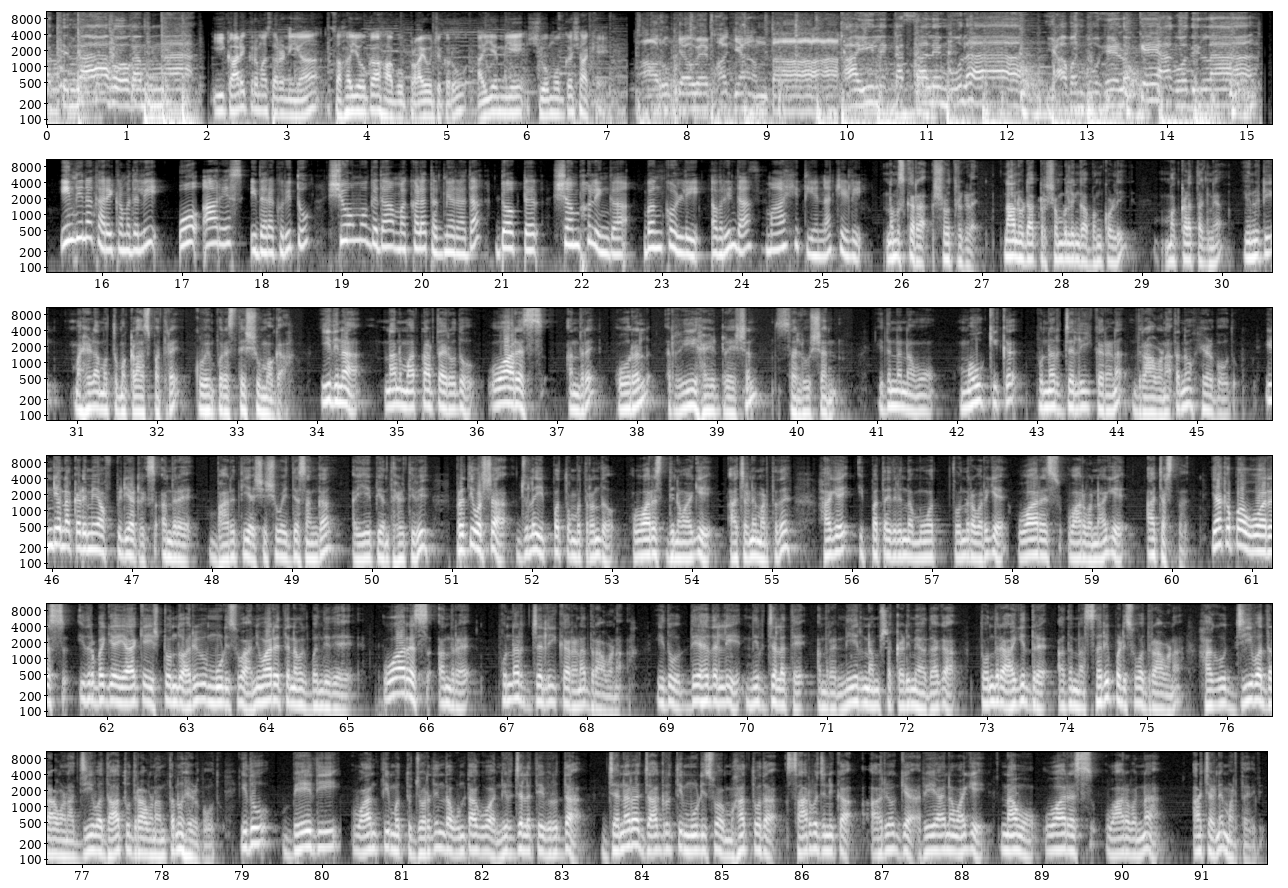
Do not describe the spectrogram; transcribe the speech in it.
ಗೊತ್ತಿಲ್ಲ ಹೋಗಮ್ಮ. ಈ ಕಾರ್ಯಕ್ರಮ ಸರಣಿಯ ಸಹಯೋಗ ಹಾಗೂ ಪ್ರಾಯೋಜಕರು ಐಎಂಎ ಶಿವಮೊಗ್ಗ ಶಾಖೆ. ಆರೋಗ್ಯವೇ ಭಾಗ್ಯ ಅಂತ. ಕಾಯಿಲೆ ಕತ್ತಲೆ ಮೂಲ ಯಾವಂದು ಹೇಳೋಕೆ ಆಗೋದಿಲ್ಲ. ಇಂದಿನ ಕಾರ್ಯಕ್ರಮದಲ್ಲಿ ಓಆರ್ಎಸ್ ಇದರ ಕುರಿತು ಶಿವಮೊಗ್ಗದ ಮಕ್ಕಳ ತಜ್ಞರಾದ ಡಾಕ್ಟರ್ ಶಂಭುಲಿಂಗ ಬಂಕೊಳ್ಳಿ ಅವರಿಂದ ಮಾಹಿತಿಯನ್ನ ಕೇಳಿ. ನಮಸ್ಕಾರ ಶ್ರೋತೃಗಳೇ ನಾನು ಡಾಕ್ಟರ್ ಶಂಭುಲಿಂಗ ಬಂಕೊಳ್ಳಿ. ಮಕ್ಕಳ ತಜ್ಞ ಯುನಿಟಿ ಮಹಿಳಾ ಮತ್ತು ಮಕ್ಕಳ ಆಸ್ಪತ್ರೆ, ಕುವೆಂಪು ರಸ್ತೆ, ಶಿವಮೊಗ್ಗ. ಈ ದಿನ ನಾನು ಮಾತನಾಡ್ತಾ ಇರೋದು ಒ ಆರ್ ಎಸ್ ಅಂದರೆ ಓರಲ್ ರೀಹೈಡ್ರೇಷನ್ ಸೊಲ್ಯೂಷನ್ ಇದನ್ನು ನಾವು ಮೌಖಿಕ ಪುನರ್ಜಲೀಕರಣ ದ್ರಾವಣ ಅಂತಲೂ ಹೇಳ್ಬೋದು. ಇಂಡಿಯನ್ ಅಕಾಡೆಮಿ ಆಫ್ ಪಿಡಿಯಾಟ್ರಿಕ್ಸ್ ಅಂದರೆ ಭಾರತೀಯ ಶಿಶು ವೈದ್ಯ ಸಂಘ ಐ ಎ ಪಿ ಅಂತ ಹೇಳ್ತೀವಿ. ಪ್ರತಿ ವರ್ಷ ಜುಲೈ ಇಪ್ಪತ್ತೊಂಬತ್ತರಂದು ಓ ಆರ್ ಎಸ್ ದಿನವಾಗಿ ಆಚರಣೆ ಮಾಡ್ತದೆ. ಹಾಗೆ ಇಪ್ಪತ್ತೈದರಿಂದ ಮೂವತ್ತೊಂದರವರೆಗೆ ಓ ಆರ್ ಎಸ್ ವಾರವನ್ನಾಗಿ ಆಚರಿಸ್ತದೆ. ಯಾಕಪ್ಪ ಓ ಆರ್ ಎಸ್ ಇದ್ರ ಬಗ್ಗೆ ಯಾಕೆ ಇಷ್ಟೊಂದು ಅರಿವು ಮೂಡಿಸುವ ಅನಿವಾರ್ಯತೆ ನಮಗೆ ಬಂದಿದೆ? ಓ ಆರ್ ಎಸ್ ಅಂದರೆ ಪುನರ್ಜಲೀಕರಣ ದ್ರಾವಣ. ಇದು ದೇಹದಲ್ಲಿ ನಿರ್ಜಲತೆ ಅಂದರೆ ನೀರಿನಂಶ ಕಡಿಮೆ ಆದಾಗ ತೊಂದರೆ ಆಗಿದ್ದರೆ ಅದನ್ನು ಸರಿಪಡಿಸುವ ದ್ರಾವಣ ಹಾಗೂ ಜೀವ ದ್ರಾವಣ ಜೀವಧಾತು ದ್ರಾವಣ ಅಂತಲೂ ಹೇಳ್ಬೋದು. ಇದು ಬೇದಿ ವಾಂತಿ ಮತ್ತು ಜ್ವರದಿಂದ ಉಂಟಾಗುವ ನಿರ್ಜಲತೆ ವಿರುದ್ಧ ಜನರ ಜಾಗೃತಿ ಮೂಡಿಸುವ ಮಹತ್ವದ ಸಾರ್ವಜನಿಕ ಆರೋಗ್ಯ ಅಭಿಯಾನವಾಗಿ ನಾವು ಓ ಆರ್ ಎಸ್ ವಾರವನ್ನು ಆಚರಣೆ ಮಾಡ್ತಾ ಇದ್ದೀವಿ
